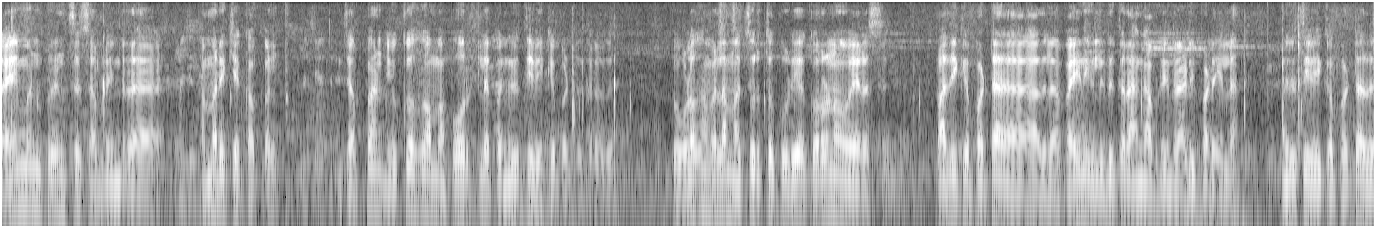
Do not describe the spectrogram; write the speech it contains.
டைமண்ட் பிரின்சஸ் அப்படின்ற அமெரிக்க கப்பல் ஜப்பான் யுக்கோகோமா போர்ட்டில் இப்போ நிறுத்தி வைக்கப்பட்டிருக்கிறது. இப்போ உலகம் எல்லாம் அச்சுறுத்தக்கூடிய கொரோனா வைரஸ். பாதிக்கப்பட்ட அதில் பயணிகள் இருக்கிறாங்க அப்படின்ற அடிப்படையில் நிறுத்தி வைக்கப்பட்டு அது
